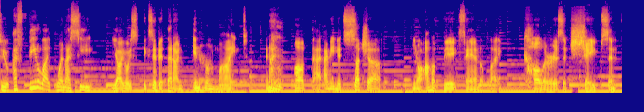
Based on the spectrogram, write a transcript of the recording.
to. I feel like when I see Yayoi's exhibit, that I'm in her mind. And I mm-hmm. love that. I mean, it's such a, you know, I'm a big fan of like colors and shapes and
